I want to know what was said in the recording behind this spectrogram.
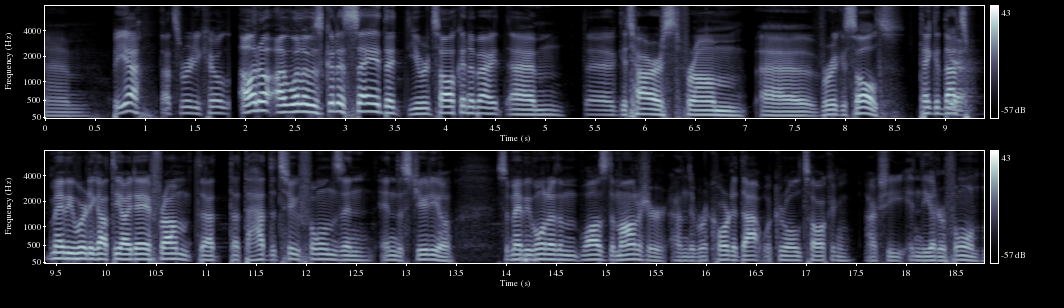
Um, but yeah, that's really cool. Oh no, I, well, I was gonna say that you were talking about um the guitarist from uh Veruca Salt. Thinking that's Yeah. maybe where they got the idea from that that they had the two phones in in the studio. So maybe one of them was the monitor, and they recorded that with Grohl talking actually in the other phone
